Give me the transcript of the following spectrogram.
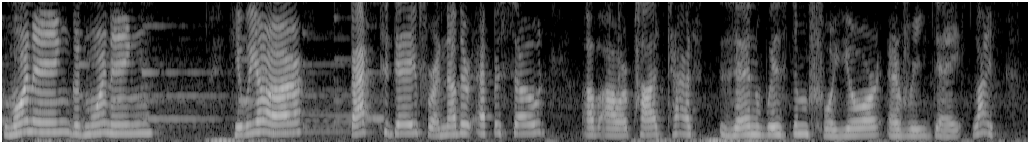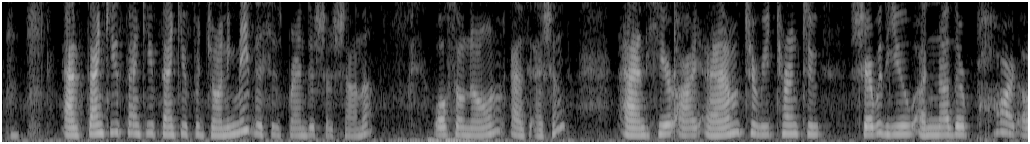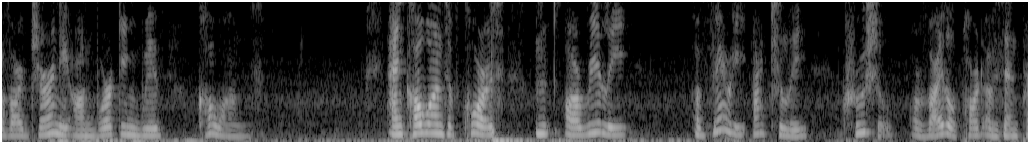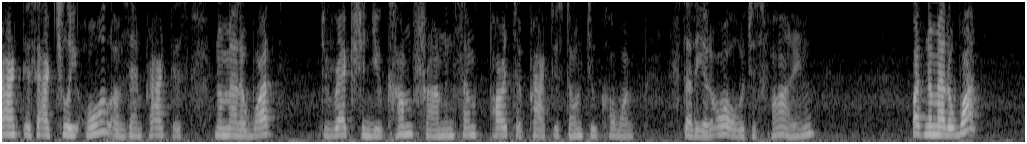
Good morning. Good morning. Here we are, back today for another episode of our podcast, Zen Wisdom for Your Everyday Life. And thank you, thank you, thank you for joining me. This is Brenda Shoshanna, also known as Eshin. And here I am to return to share with you another part of our journey on working with koans. And koans, of course, are really a very actually crucial or vital part of Zen practice, actually, all of Zen practice, no matter what direction you come from. And some parts of practice don't do koan study at all, which is fine. But no matter what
